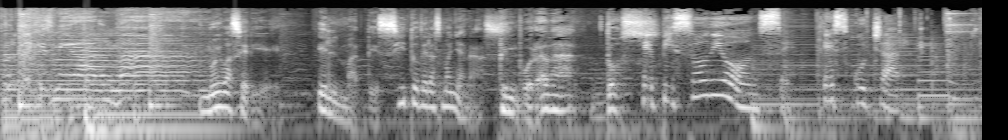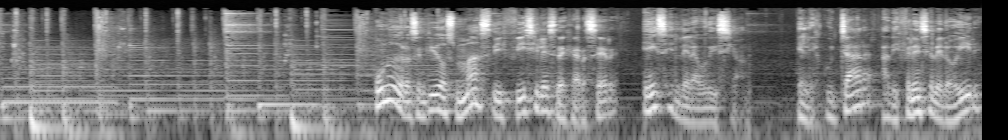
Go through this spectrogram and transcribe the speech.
proteges mi alma. Nueva serie, El matecito de las mañanas, temporada 2. Episodio 11. Escuchar. Uno de los sentidos más difíciles de ejercer es el de la audición. El escuchar, a diferencia del oír,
